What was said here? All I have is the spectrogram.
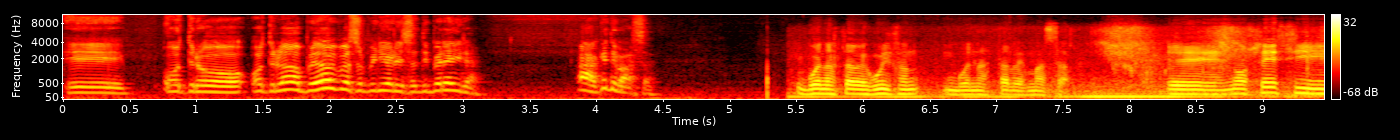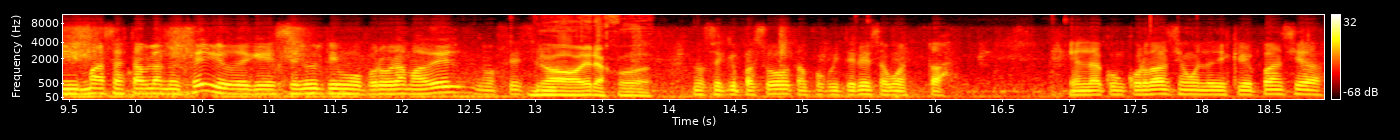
eh, otro, otro lado. Pero dame más opiniones, Santi Pereira. Ah, ¿qué te pasa? Buenas tardes Wilson, buenas tardes Massa. Eh, no sé si Massa está hablando en serio de que es el último programa de él, no sé si... No, era joda. No sé qué pasó, tampoco interesa, bueno, está. En la concordancia o en la discrepancia,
